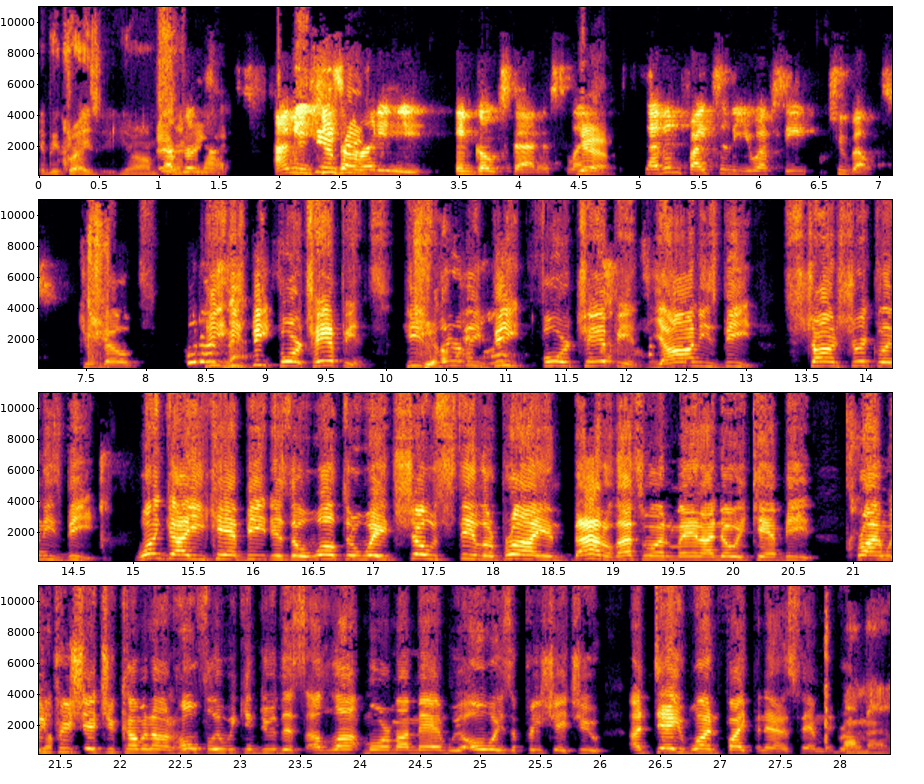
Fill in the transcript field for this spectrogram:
It'd be crazy. You know what I'm saying? That'd be crazy. nuts. I mean, He he's be- already in GOAT status. Like Yeah. seven fights in the UFC, two belts. Two belts. Who does He, that? he's beat four champions. He's Yeah. literally beat four champions. Jan, he's beat. Sean Strickland, he's beat. One guy he can't beat is the welterweight show stealer, Bryan Battle. That's one man I know he can't beat. Bryan, we Yeah. appreciate you coming on. Hopefully, we can do this a lot more, my man. We always appreciate you. A day one fight bananas family, bro. Come on, man.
